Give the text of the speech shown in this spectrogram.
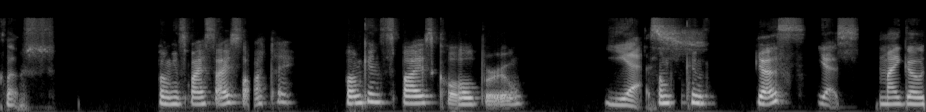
Close. Pumpkin spice ice latte. Pumpkin spice cold brew. Yes. Pumpkin. Yes. Yes. My go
